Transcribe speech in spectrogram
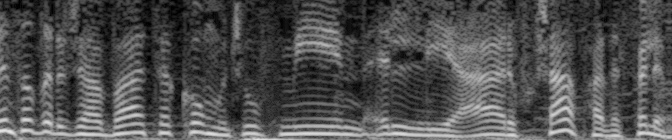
ننتظر إجاباتكم ونشوف مين اللي عارف وشاف هذا الفيلم.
